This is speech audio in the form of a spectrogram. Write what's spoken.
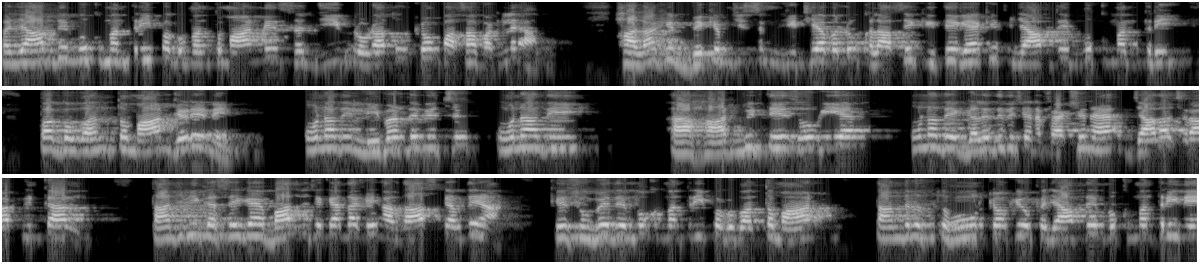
ਪੰਜਾਬ ਦੇ ਮੁੱਖ ਮੰਤਰੀ ਭਗਵੰਤ ਮਾਨ ਨੇ ਸੰਜੀਵ ਅਰੋੜਾ ਤੋਂ ਕਿਉਂ ਪਾਸਾ ਵੱਟ ਲਿਆ? ਹਾਲਾਂਕਿ ਬਿਕਮਜੀਤ ਸਿੰਘ ਮਜੀਠੀਆ ਵੱਲੋਂ ਖੁਲਾਸੇ ਕੀਤੇ ਗਏ ਕਿ ਪੰਜਾਬ ਦੇ ਮੁੱਖ ਮੰਤਰੀ ਭਗਵੰਤ ਮਾਨ ਜਿਹੜੇ ਨੇ, ਉਹਨਾਂ ਦੇ ਲੀਵਰ ਦੇ ਵਿੱਚ ਉਹਨਾਂ ਦੀ ਹਾਰਟਬੀਟ ਤੇਜ਼ ਹੋ ਗਈ ਹੈ। ਉਹਨਾਂ ਦੇ ਗਲੇ ਦੇ ਵਿੱਚ ਇਨਫੈਕਸ਼ਨ ਹੈ, ਜ਼ਿਆਦਾ ਸ਼ਰਾਬ ਪੀਣ ਕਾਰਨ। ਤੰਜ ਵੀ ਕੱਸੇ ਗਏ। ਬਾਅਦ ਵਿੱਚ ਕਹਿੰਦਾ ਕਿ ਅਰਦਾਸ ਕਰਦੇ ਹਾਂ ਕਿ ਸੂਬੇ ਦੇ ਮੁੱਖ ਮੰਤਰੀ ਭਗਵੰਤ ਮਾਨ ਤੰਦਰੁਸਤ ਹੋਣ ਕਿਉਂਕਿ ਉਹ ਪੰਜਾਬ ਦੇ ਮੁੱਖ ਮੰਤਰੀ ਨੇ।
